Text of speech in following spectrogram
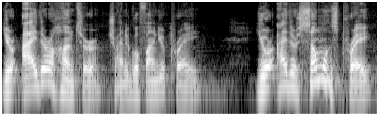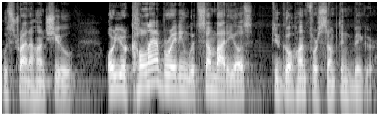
You're either a hunter trying to go find your prey, you're either someone's prey who's trying to hunt you, or you're collaborating with somebody else to go hunt for something bigger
